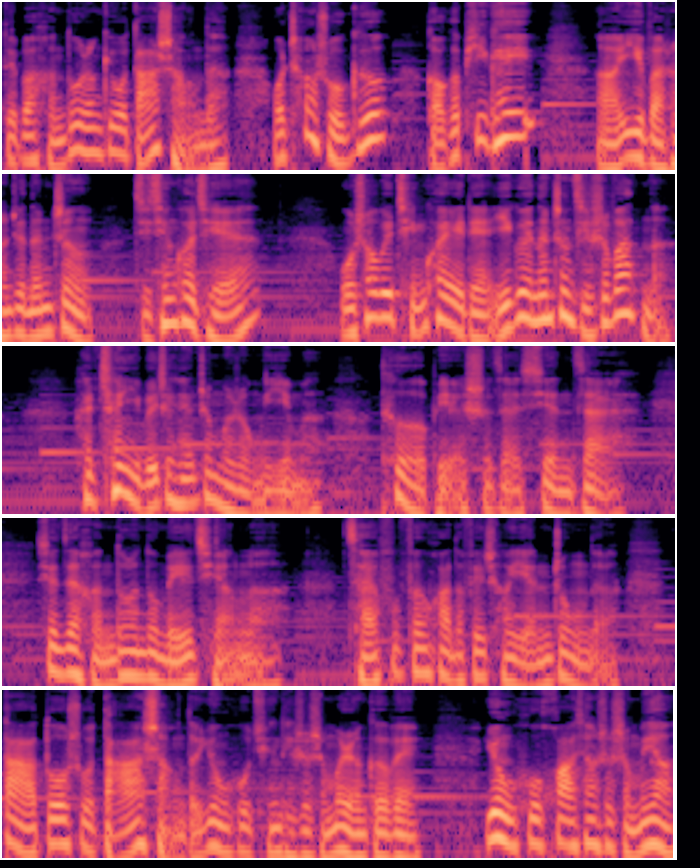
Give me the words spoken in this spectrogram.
对吧？很多人给我打赏的，我唱首歌，搞个 PK，啊，一晚上就能挣几千块钱。我稍微勤快一点，一个月能挣几十万呢。还真以为挣钱这么容易吗？特别是在现在，现在很多人都没钱了。财富分化的非常严重的，大多数打赏的用户群体是什么人？各位，用户画像是什么样？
